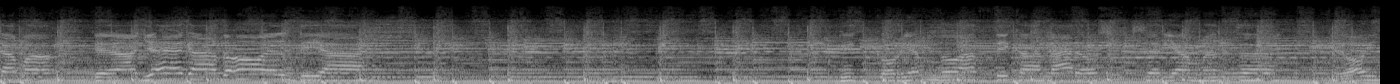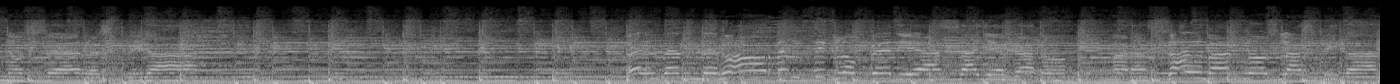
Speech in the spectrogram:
cama, que ha llegado corriendo a acicalaros seriamente, que hoy no se respira. El vendedor de enciclopedias ha llegado para salvarnos las vidas.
